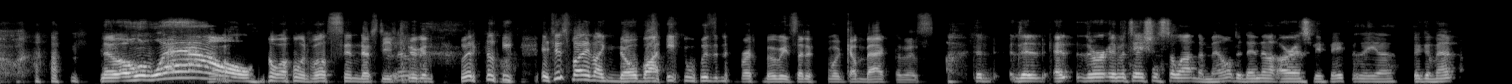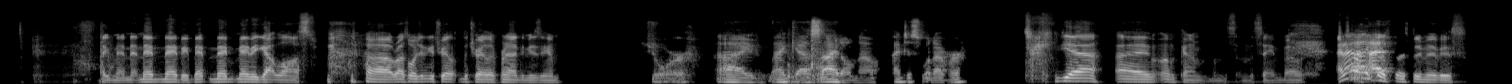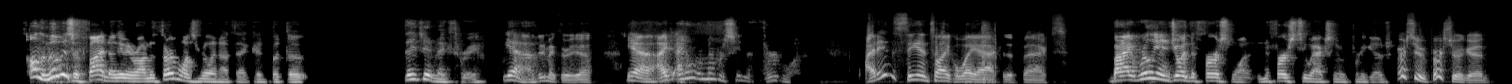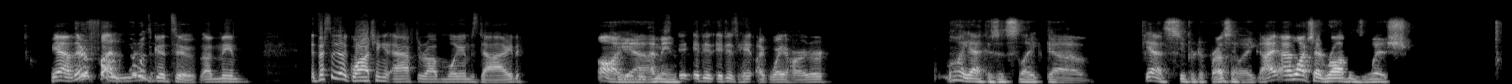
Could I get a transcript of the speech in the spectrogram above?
No. Oh wow. no Owen Wilson, no Steve No. Coogan. Literally, it's just funny. Like nobody was in the first movie said it would come back for this. Did did uh, there were invitations still out in the mail? Did they not RSVP for the uh, big event? Like may- may- may- maybe, maybe, maybe got lost. Uh, Russ, what do you think of the trail- the trailer for Night at the Museum? Sure. I I guess I don't know. I just whatever. yeah, I, I'm kind of on the, same boat, and I like I- those first two movies. Oh, the movies are fine. Don't get me wrong. The third one's really not that good, but the they did make three. Yeah, did make three, yeah. yeah. I, I don't remember seeing the third one, I didn't see it until like way after the fact. but I really enjoyed the first one, and the first two actually were pretty good. First two, first two are good. Yeah, they're fun. It was good too. I mean, especially like watching it after Robin Williams died. Oh It yeah, I mean, it, it, it just hit like way harder. Oh yeah, because it's like, uh, yeah, it's super depressing. Like I, I watched that Robin's Wish,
